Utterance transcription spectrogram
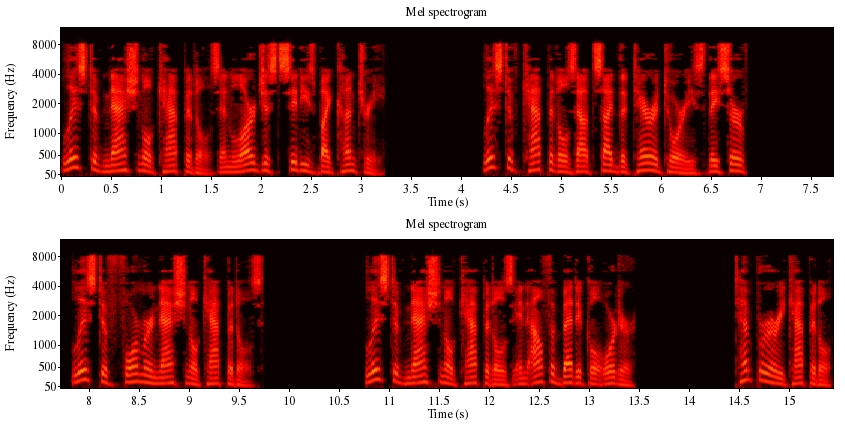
List of national capitals and largest cities by country. List of capitals outside the territories they serve. List of former national capitals. List of national capitals in alphabetical order. Temporary capital.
